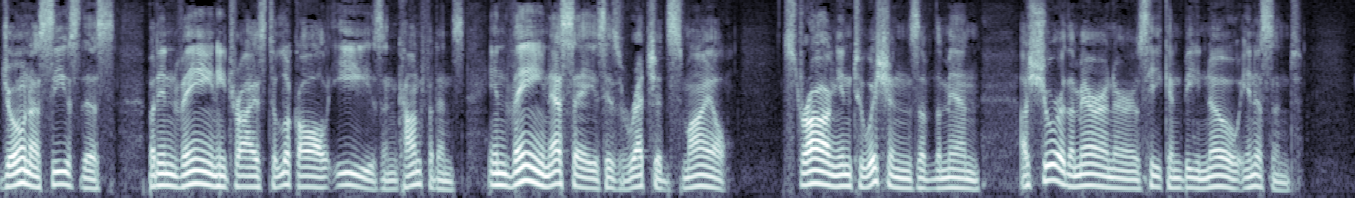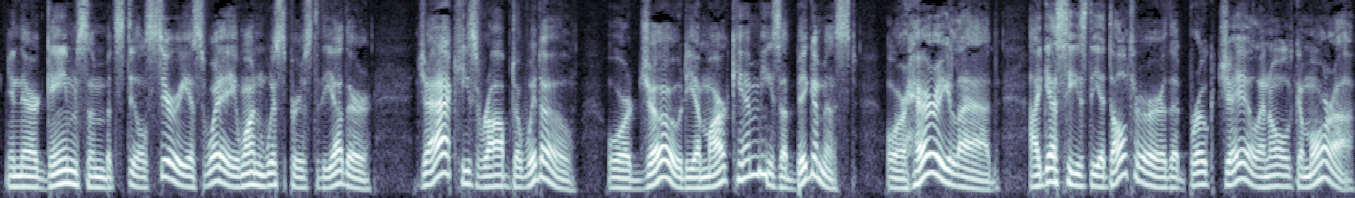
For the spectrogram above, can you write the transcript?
Jonah sees this, but in vain he tries to look all ease and confidence; in vain essays his wretched smile. Strong intuitions of the men assure the mariners he can be no innocent. In their gamesome but still serious way, one whispers to the other, "Jack, he's robbed a widow." Or Joe, d'ye mark him, he's a bigamist; or Harry, lad, I guess he's the adulterer that broke jail in old Gomorrah;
